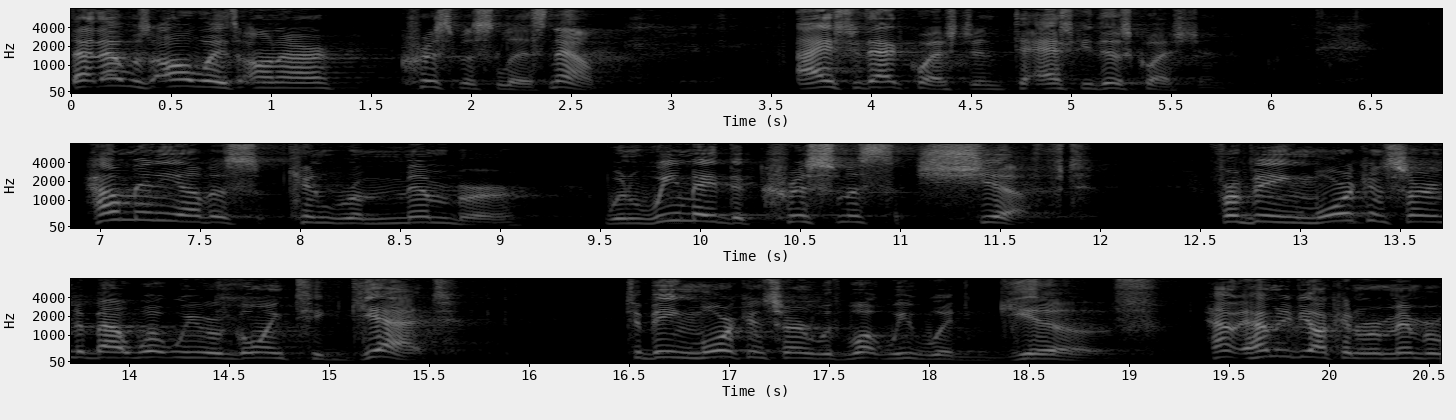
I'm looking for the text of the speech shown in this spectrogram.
That, that was always on our Christmas list. Now, I asked you that question to ask you this question How many of us can remember when we made the Christmas shift from being more concerned about what we were going to get to being more concerned with what we would give. How, how many of y'all can remember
